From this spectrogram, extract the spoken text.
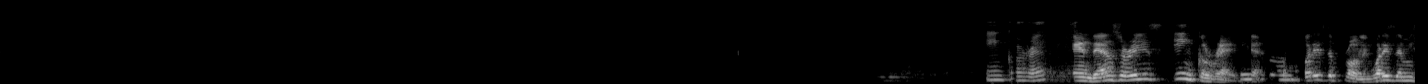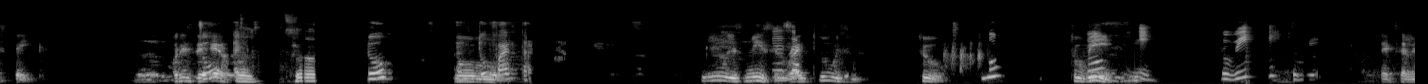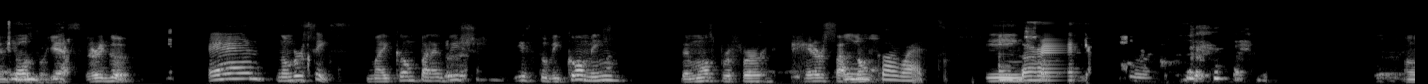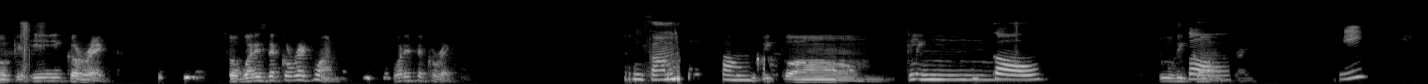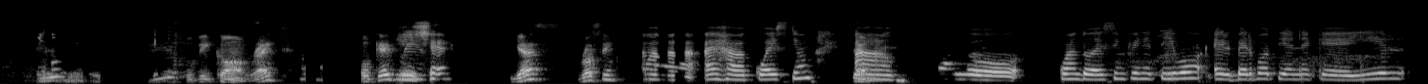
Incorrect. And the answer is incorrect. Yes. What is the problem? What is the mistake? What is the Two. error? El two, Two. El two Two. falta. Two is missing, Yes, right? Two is two. Two. To To be. be. To be. Excelentoso. Yes, very good. And number six, my company's vision is to becoming the most preferred hair salon. Incorrect. Incorrect. Incorrect. Okay, incorrect. So what is the correct one? What is the correct? Is Come. Become. To become. cling. Go. To become, Go. right? Be. To become, right? Okay, please. Teacher, Yes, Rosie? uh, I have a question. Tell me. Ah, cuando, cuando es infinitivo, el verbo tiene que ir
